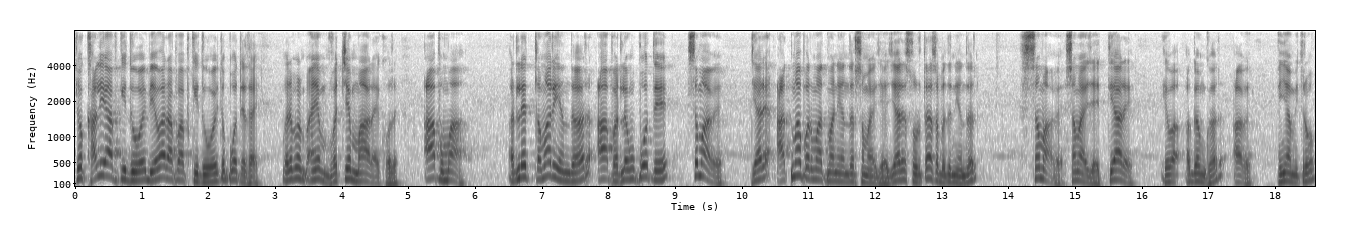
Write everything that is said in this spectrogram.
જો ખાલી આપ કીધું હોય, બે વાર આપ આપ કીધું હોય તો પોતે થાય. બરાબર? અહીંયા વચ્ચે માં રાખ્યો છે. આપમાં એટલે તમારી અંદર આપ, એટલે હું પોતે સમાવે. જ્યારે આત્મા પરમાત્માની અંદર સમાઈ જાય, જ્યારે સુરતા શબ્દની અંદર સમાવે, સમાઈ જાય, ત્યારે એવા અગમ ઘર આવે. અહીંયા મિત્રો,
